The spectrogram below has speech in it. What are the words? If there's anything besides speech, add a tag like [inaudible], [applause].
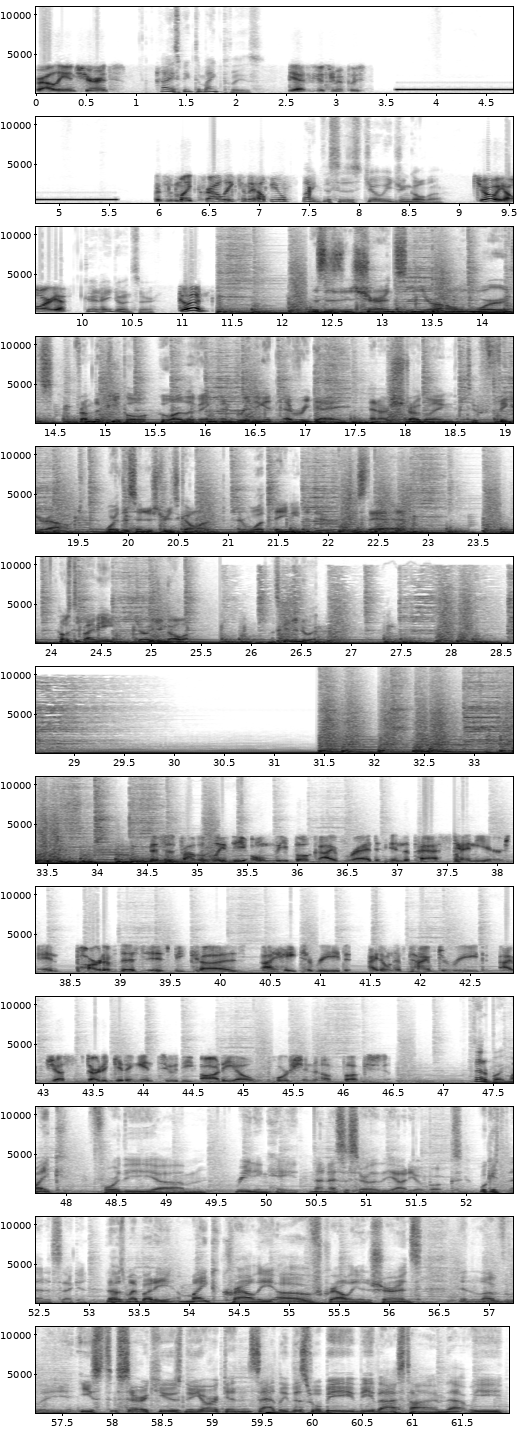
Crowley Insurance. Hi, speak to Mike, please. Yes, just a minute, please. This is Mike Crowley. Can I help you? Mike, this is Joey Giangola. Joey, how are you? Good, how you doing, sir? Good. This is insurance in your own words from the people who are living and breathing it every day and are struggling to figure out where this industry is going and what they need to do to stay ahead. Hosted by me, Joey Giangola. Let's get into it. This is probably the only book I've read in the past 10 years. And part of this is because I hate to read. I don't have time to read. I've just started getting into the audio portion of books. That a boy, Mike, for the um, reading hate, not necessarily the audiobooks. We'll get to that in a second. That was my buddy Mike Crowley of Crowley Insurance in lovely East Syracuse, New York. And sadly, this will be the last time that we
